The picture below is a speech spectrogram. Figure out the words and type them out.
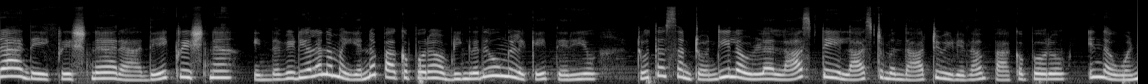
ராதே கிருஷ்ண ராதே கிருஷ்ண. இந்த வீடியோவில் நம்ம என்ன பார்க்க போகிறோம் அப்படிங்கிறது உங்களுக்கே தெரியும். டூ தௌசண்ட் டுவெண்ட்டியில் உள்ள last day last month art video தான் பார்க்க போகிறோம் இந்த ஒன்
